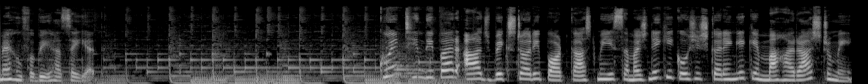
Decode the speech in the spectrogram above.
मैं हूँ फबीहा सैयद। क्विंट हिंदी पर आज बिग स्टोरी पॉडकास्ट में ये समझने की कोशिश करेंगे कि महाराष्ट्र में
